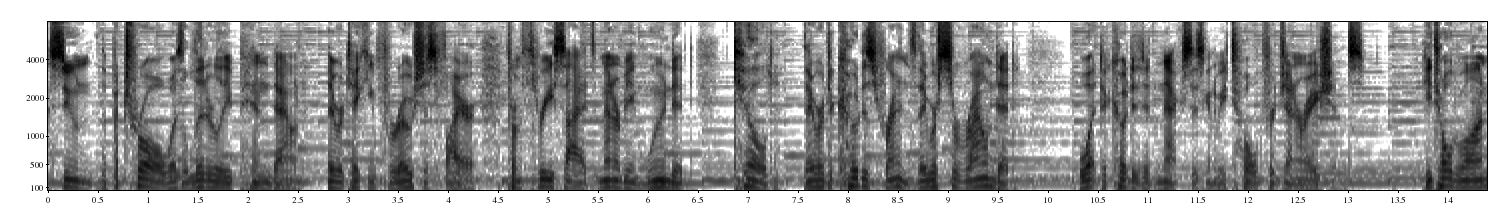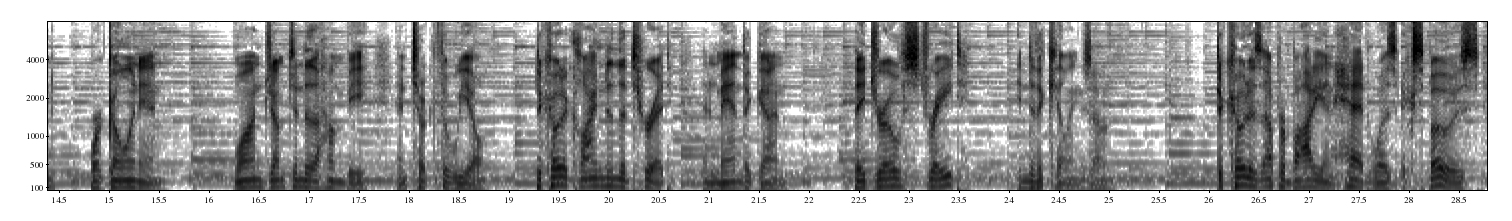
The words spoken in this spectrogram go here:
Soon, the patrol was literally pinned down. They were taking ferocious fire from three sides. Men are being wounded, killed. They were Dakota's friends. They were surrounded. What Dakota did next is going to be told for generations. He told Juan, We're going in. Juan jumped into the Humvee and took the wheel. Dakota climbed into the turret and manned the gun. They drove straight into the killing zone. Dakota's upper body and head was exposed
